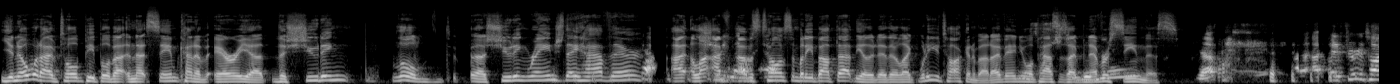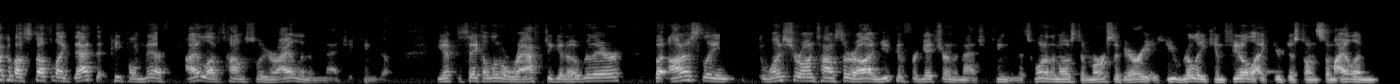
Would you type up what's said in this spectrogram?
You know what I've told people about in that same kind of area, the shooting little uh, shooting range they have there. Yeah. I, I, I was telling somebody about that the other day. They're like, "What are you talking about? I have annual passes. I've never seen this." Yep. uh, if you're going to talk about stuff like that that people miss, I love Tom Sawyer Island in the Magic Kingdom. You have to take a little raft to get over there, but honestly, once you're on Tom Sawyer Island, you can forget you're in the Magic Kingdom. It's one of the most immersive areas. You really can feel like you're just on some island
